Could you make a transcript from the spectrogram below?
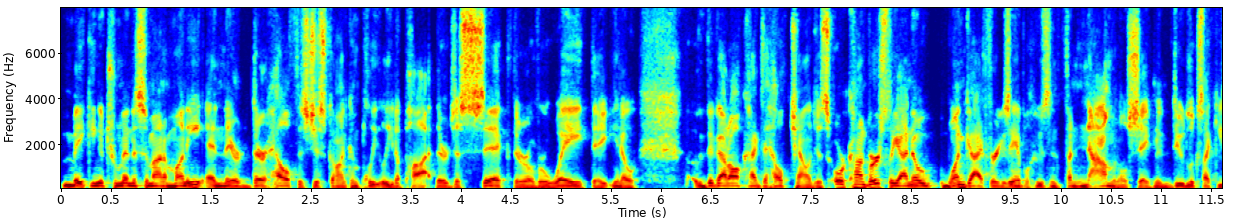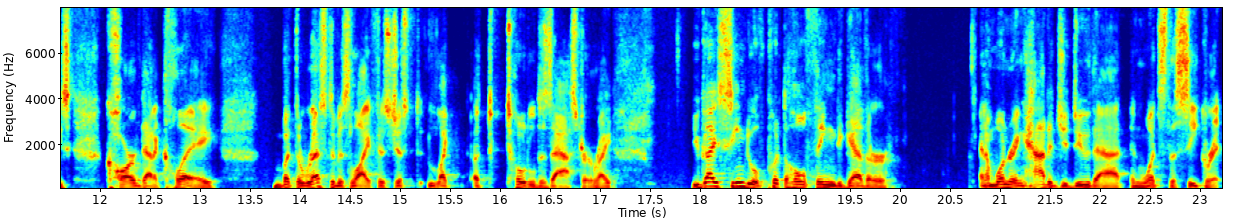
making a tremendous amount of money and their their health has just gone completely to pot. They're just sick. They're overweight. They, you know, they got all kinds of health challenges. Or conversely, I know one guy, for example, who's in phenomenal shape. And the dude looks like he's carved out of clay, but the rest of his life is just like a t- total disaster, right? You guys seem to have put the whole thing together. And I'm wondering, how did you do that? And what's the secret?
